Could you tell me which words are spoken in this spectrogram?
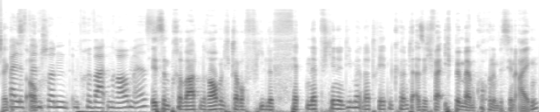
Da Weil es dann schon im privaten Raum ist. ist im privaten Raum und ich glaube auch viele Fettnäpfchen, in die man da treten könnte. Also ich, war, ich bin beim Kochen ein bisschen eigen.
